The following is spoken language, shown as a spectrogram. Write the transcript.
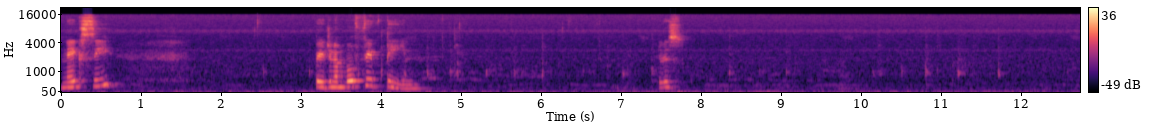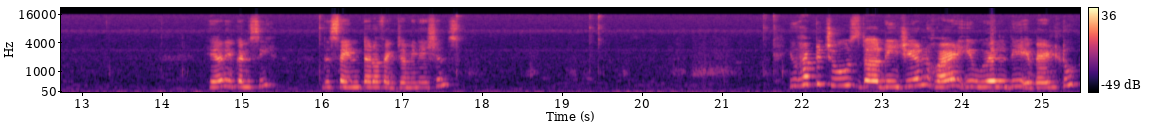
next see page number 15 it is here you can see the center of examinations. You have to choose the region where you will be able to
